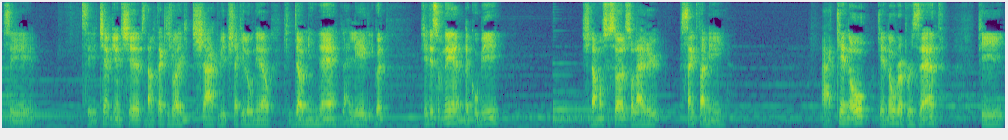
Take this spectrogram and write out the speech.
ses ses championships, dans le temps qu'il jouait avec Shaq, lui puis Shaquille O'Neal, qui dominait la ligue. Écoute, j'ai des souvenirs de Kobe. Je suis dans mon sous-sol sur la rue, Sainte Famille, à Keno, Keno represent. Puis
